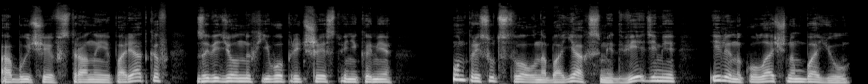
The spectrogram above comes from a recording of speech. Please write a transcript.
обычаев страны и порядков, заведенных его предшественниками, он присутствовал на боях с медведями или на кулачном бою,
